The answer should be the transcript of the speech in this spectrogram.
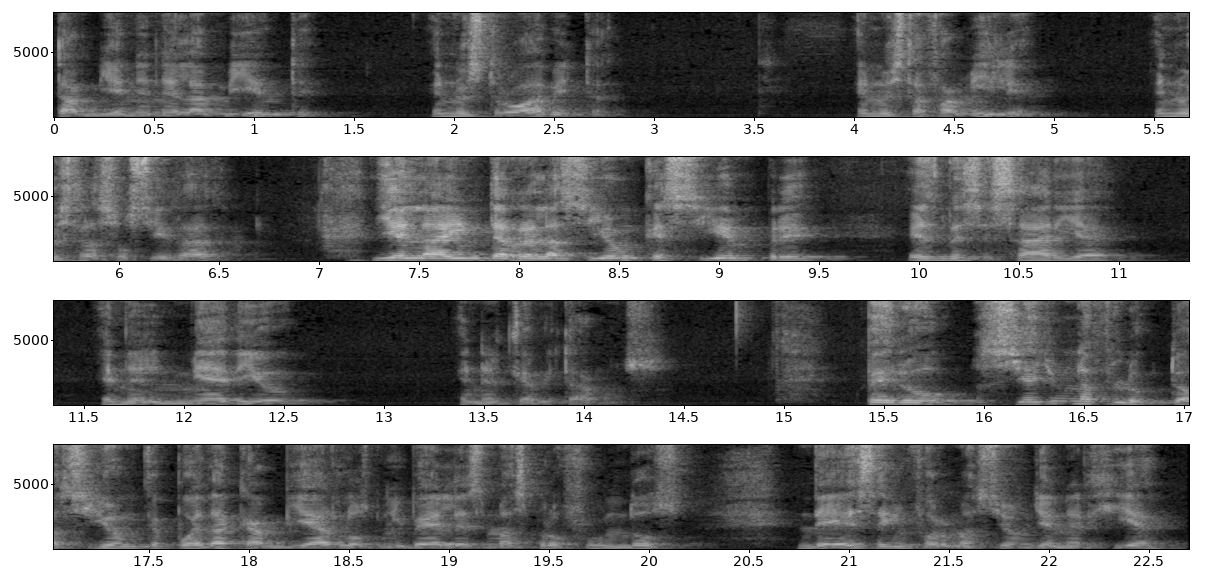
también en el ambiente, en nuestro hábitat, en nuestra familia, en nuestra sociedad y en la interrelación que siempre es necesaria en el medio en el que habitamos. Pero si hay una fluctuación que pueda cambiar los niveles más profundos de esa información y energía,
